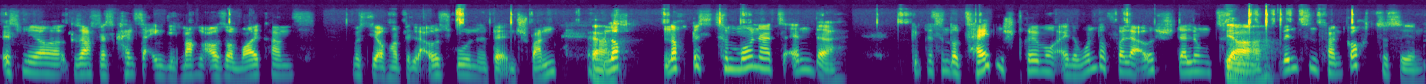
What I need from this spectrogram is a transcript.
ist mir gesagt, was kannst du eigentlich machen außer Wahlkampf? Musst dich auch mal ein bisschen ausruhen und ein bisschen entspannen. Ja. Noch, noch bis zum Monatsende gibt es in der Zeitenströmung eine wundervolle Ausstellung zu ja. Vincent van Gogh zu sehen.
